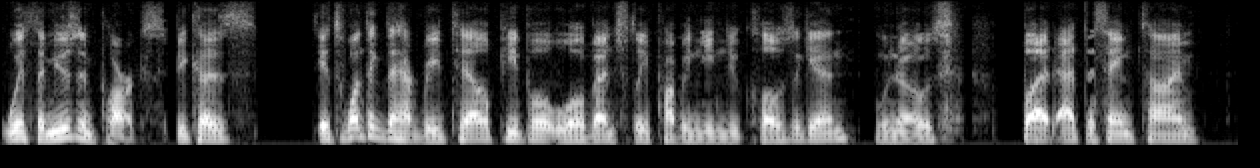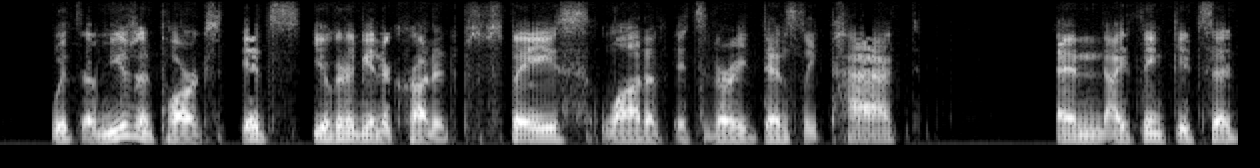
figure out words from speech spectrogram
with amusement parks because it's one thing to have retail. People will eventually probably need new clothes again. Who knows? But at the same time, with amusement parks, it's you're going to be in a crowded space. A lot of it's very densely packed and I think it said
